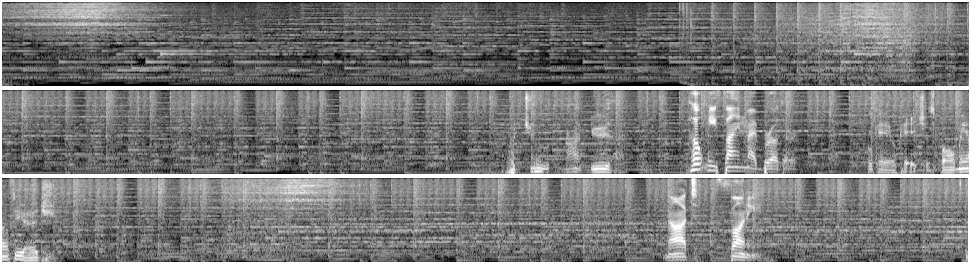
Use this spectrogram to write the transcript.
Would you not do that? Help me find my brother. Okay, okay, just follow me off the edge. Not funny.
